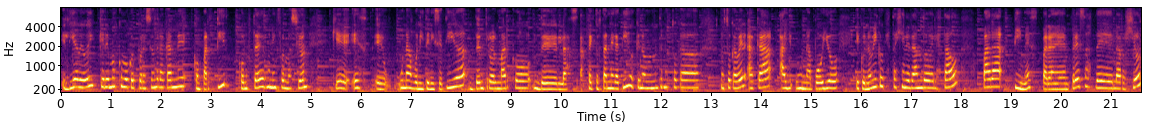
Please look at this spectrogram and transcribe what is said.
El día de hoy queremos como Corporación de la Carne compartir con ustedes una información que es eh, una bonita iniciativa dentro del marco de los aspectos tan negativos que normalmente nos toca, nos toca ver. Acá hay un apoyo económico que está generando el Estado para pymes, para empresas de la región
